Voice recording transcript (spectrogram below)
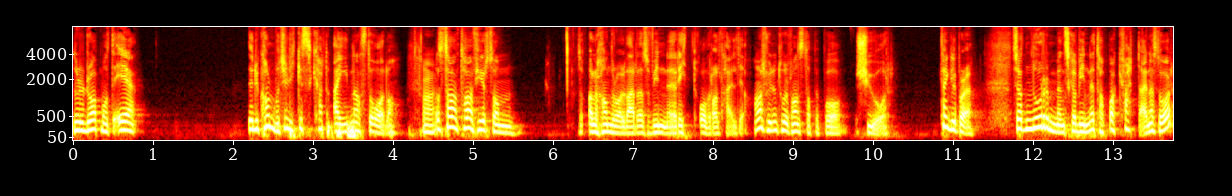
Når du da på en måte er Du kan på en måte lykkes hvert eneste år. da. Ja. Altså, ta, ta en fyr som Alejandro Alverde, som vinner ritt overalt hele tida. Han har ikke vunnet Tour de France-etappe på sju år. Tenk litt på det. Så at nordmenn skal vinne etapper hvert eneste år,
